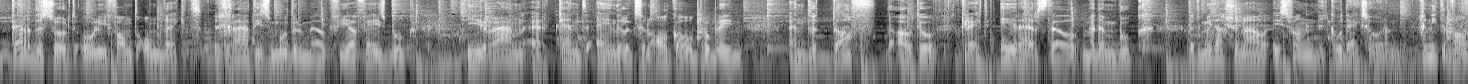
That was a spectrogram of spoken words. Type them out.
Derde soort olifant ontdekt. Gratis moedermelk via Facebook. Iran erkent eindelijk zijn alcoholprobleem. En de DAF, de auto, krijgt eerherstel met een boek. Het middagjournaal is van Nico Dijkshoorn. Geniet ervan.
